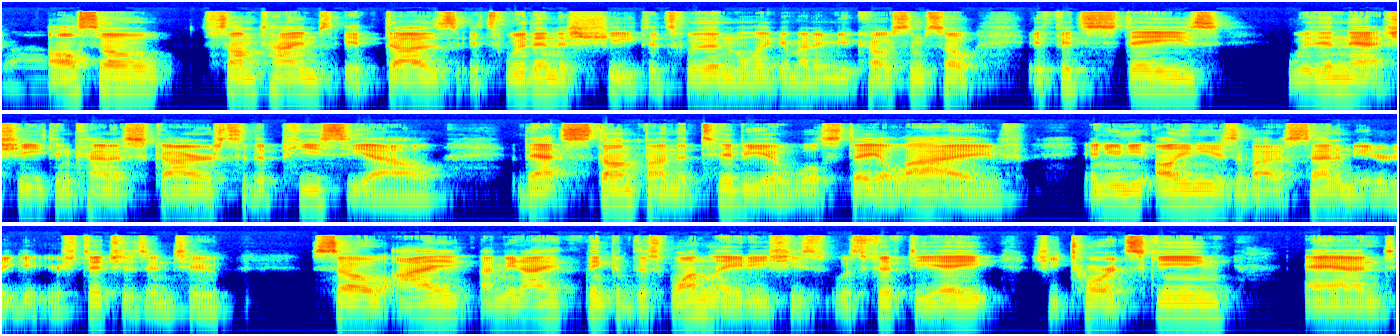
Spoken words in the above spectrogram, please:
Wow. Also, sometimes it does, it's within a sheath, it's within the ligamentum mucosum. So if it stays within that sheath and kind of scars to the PCL, that stump on the tibia will stay alive. And you need all you need is about a centimeter to get your stitches into. So I, I mean, I think of this one lady. She was 58. She toured skiing, and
